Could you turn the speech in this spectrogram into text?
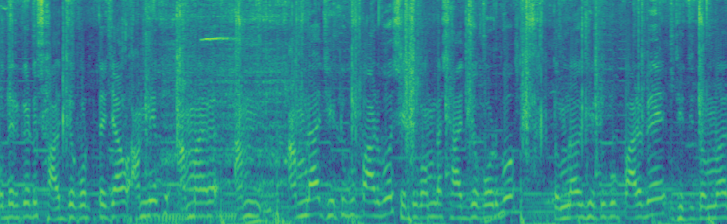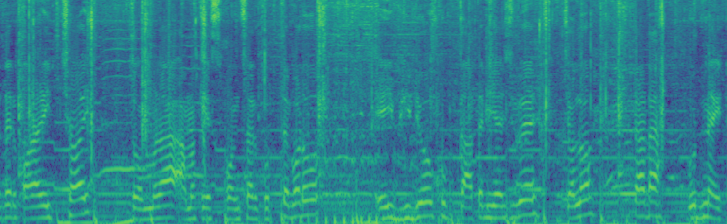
ওদেরকে একটু সাহায্য করতে চাও আমি আমার আমরা যেটুকু পারব সেটুকু আমরা সাহায্য করব। তোমরাও যেটুকু পারবে, যদি তোমাদের করার ইচ্ছা হয়, তোমরা আমাকে স্পন্সার করতে পারো। এই ভিডিও খুব তাড়াতাড়ি আসবে। চলো, টাটা গুড নাইট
